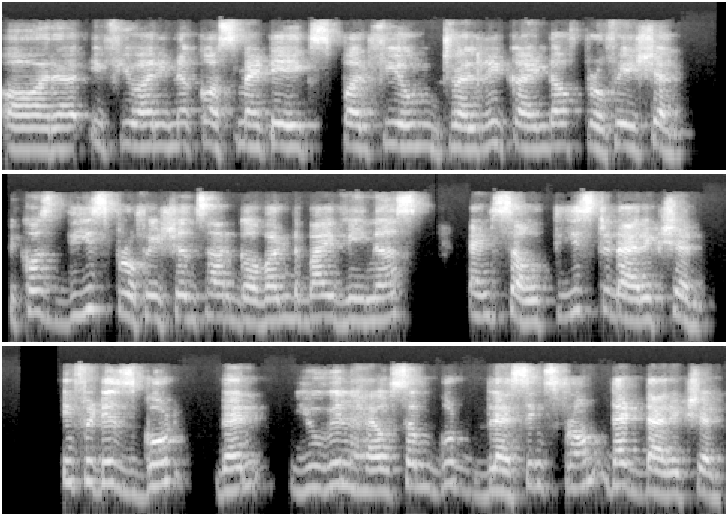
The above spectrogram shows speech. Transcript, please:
or if you are in a cosmetics, perfume, jewelry kind of profession, because these professions are governed by Venus and southeast direction. If it is good, then you will have some good blessings from that direction.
